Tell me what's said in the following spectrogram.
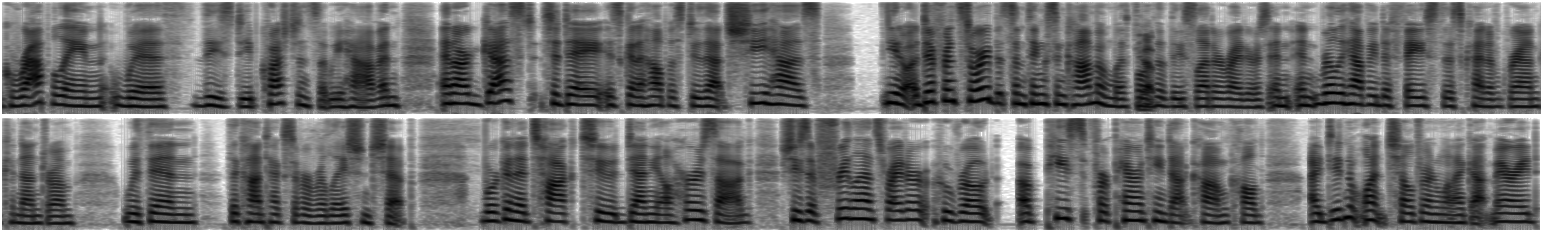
grappling with these deep questions that we have. And and our guest today is going to help us do that. She has you know, a different story, but some things in common with both Yep. of these letter writers and, and really having to face this kind of grand conundrum within the context of a relationship. We're going to talk to Danielle Herzog. She's a freelance writer who wrote a piece for parenting.com called I Didn't Want Children When I Got Married,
